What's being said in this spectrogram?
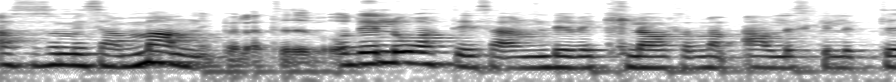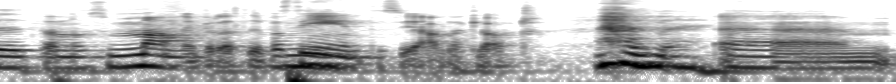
Alltså som är så manipulativ. Och det låter ju så här, det är väl klart att man aldrig skulle dejta någon som är manipulativ. Fast det är inte så jävla klart. Ehm,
